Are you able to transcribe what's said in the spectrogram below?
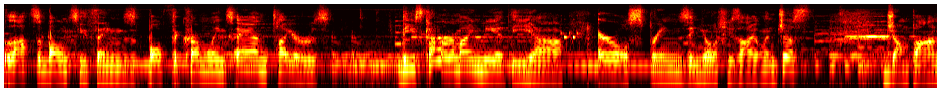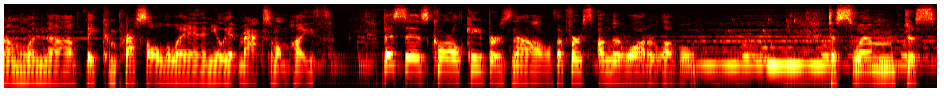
Lots of bouncy things, both the Kremlings and tires. These kind of remind me of the uh, Arrow Springs in Yoshi's Island. Just jump on them when uh, they compress all the way and then you'll get maximum height. This is Coral Capers now, the first underwater level. To swim, just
